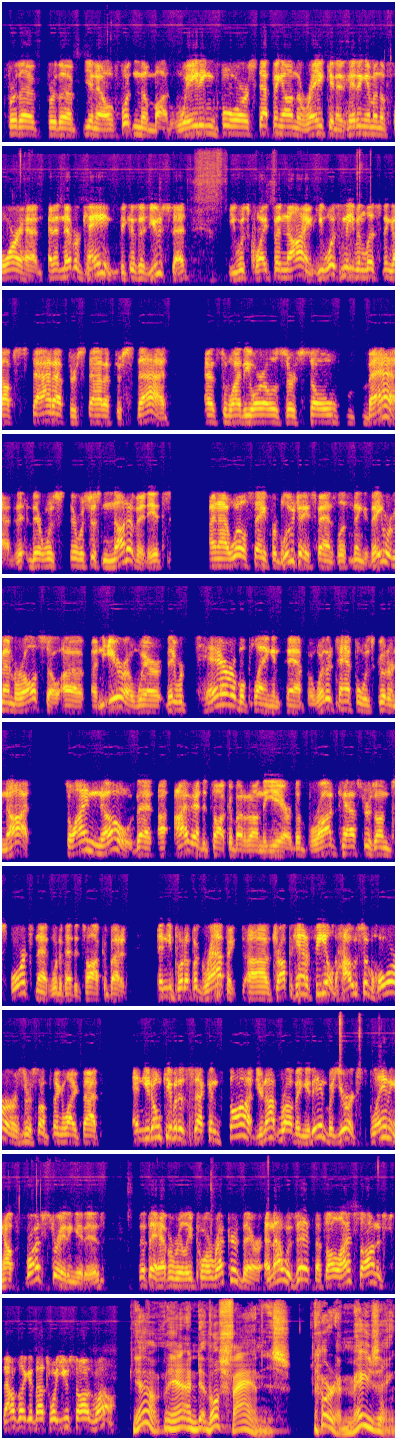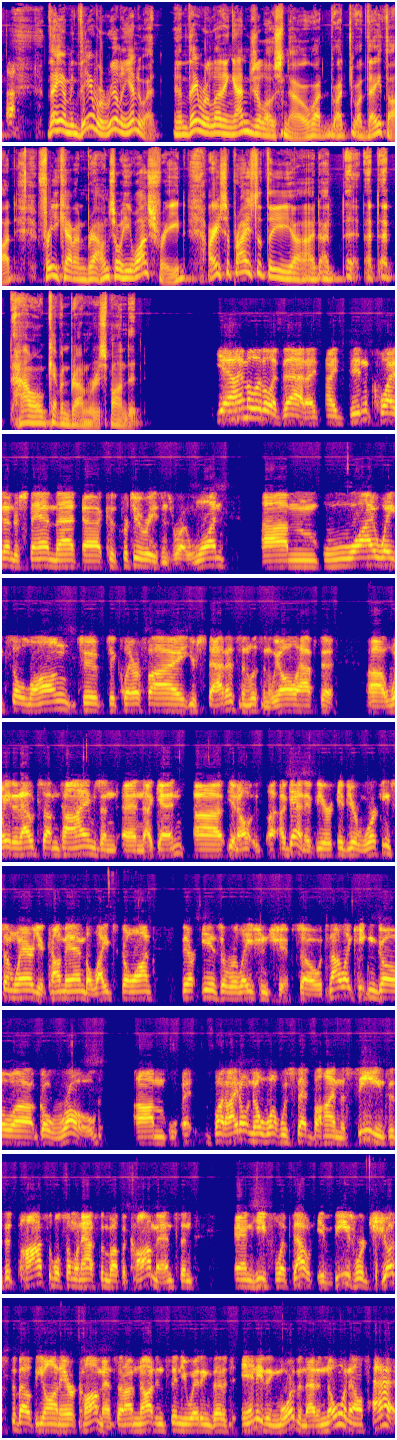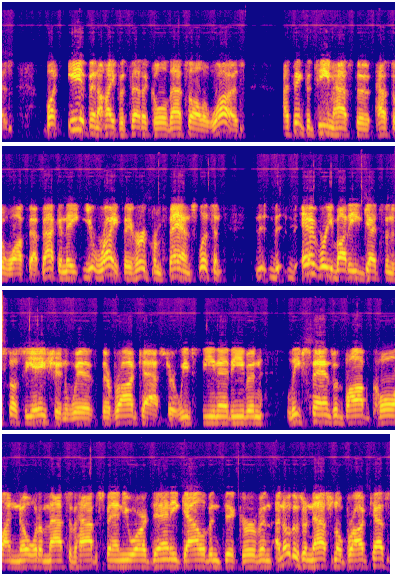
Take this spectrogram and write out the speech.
for the for the you know foot in the mud, waiting for stepping on the rake and it hitting him in the forehead, and it never came because, as you said, he was quite benign. He wasn't even listening off stat after stat after stat as to why the Orioles are so bad. There was there was just none of it. It's and I will say for Blue Jays fans listening, they remember also uh, an era where they were terrible playing in Tampa, whether Tampa was good or not. So I know that I've had to talk about it on the air. The broadcasters on Sportsnet would have had to talk about it. And you put up a graphic, uh, Tropicana Field, House of Horrors, or something like that. And you don't give it a second thought. You're not rubbing it in, but you're explaining how frustrating it is that they have a really poor record there. And that was it. That's all I saw. And it sounds like that's what you saw as well. Yeah. And those fans were amazing. They, I mean, they were really into it, and they were letting Angelos know what, what, what they thought. Free Kevin Brown, so he was freed. Are you surprised at the uh, at, at, at, how Kevin Brown responded? Yeah, I'm a little at that. I, I didn't quite understand that because uh, for two reasons, Roy. One, um, why wait so long to to clarify your status? And listen, we all have to uh, wait it out sometimes. And and again, uh, you know, again, if you're if you're working somewhere, you come in, the lights go on. There is a relationship, so it's not like he can go uh, go rogue. Um, but I don't know what was said behind the scenes. Is it possible someone asked him about the comments and and he flipped out? If these were just about the on-air comments, and I'm not insinuating that it's anything more than that, and no one else has. But if in a hypothetical that's all it was, I think the team has to has to walk that back. And they, you're right. They heard from fans. Listen, th- th- everybody gets an association with their broadcaster. We've seen it even. Leafs fans with Bob Cole. I know what a massive Habs fan you are. Danny Gallivan, Dick Irvin. I know those are national broadcasts,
